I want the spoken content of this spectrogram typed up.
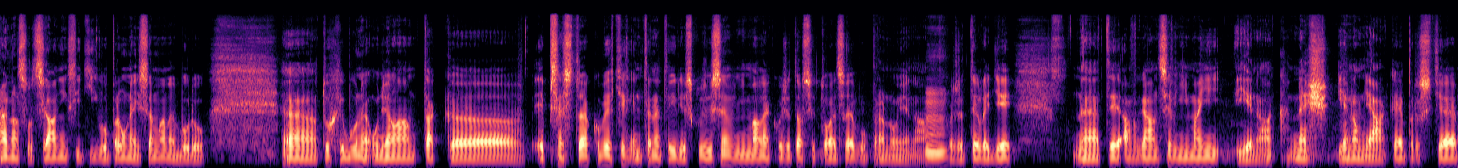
a na sociálních sítích opravdu nejsem a nebudu, e, tu chybu neudělám, tak e, i přesto jakoby v těch internetových diskuzích jsem vnímal, jako, že ta situace je opravdu jiná. Hmm. Jako, že ty lidi ty Afgánci vnímají jinak, než jenom nějaké prostě,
